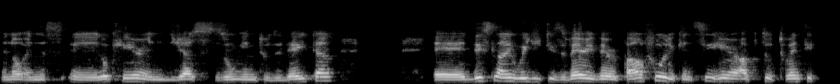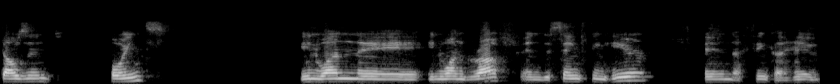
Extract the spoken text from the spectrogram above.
you know, and uh, look here and just zoom into the data. Uh, this line widget is very, very powerful. You can see here up to 20,000 points in one uh, in one graph, and the same thing here. And I think I have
